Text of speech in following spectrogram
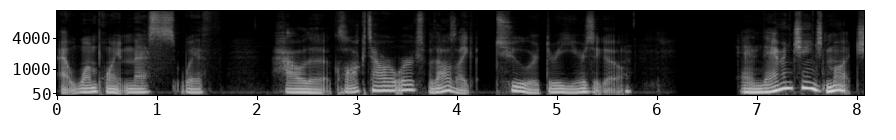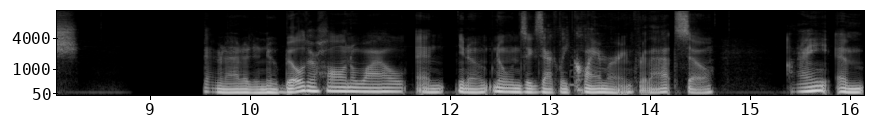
at one point mess with how the clock tower works, but that was like 2 or 3 years ago. And they haven't changed much. They haven't added a new builder hall in a while, and you know, no one's exactly clamoring for that. So I am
